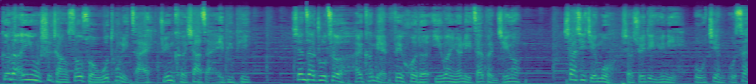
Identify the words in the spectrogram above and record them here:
各大应用市场搜索“梧桐理财”均可下载 APP，现在注册还可免费获得一万元理财本金哦。下期节目，小学弟与你不见不散。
